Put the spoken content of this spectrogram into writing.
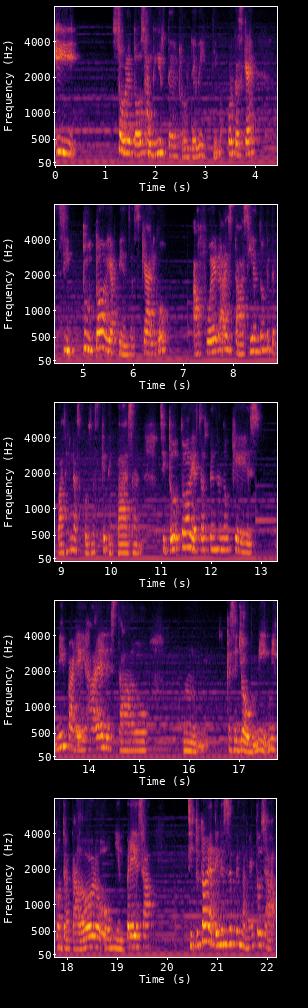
y sobre todo salirte del rol de víctima, porque es que si tú todavía piensas que algo afuera está haciendo que te pasen las cosas que te pasan, si tú todavía estás pensando que es mi pareja, el Estado, mm, qué sé yo, mi, mi contratador o, mi empresa, si tú todavía tienes ese pensamiento, o sea,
